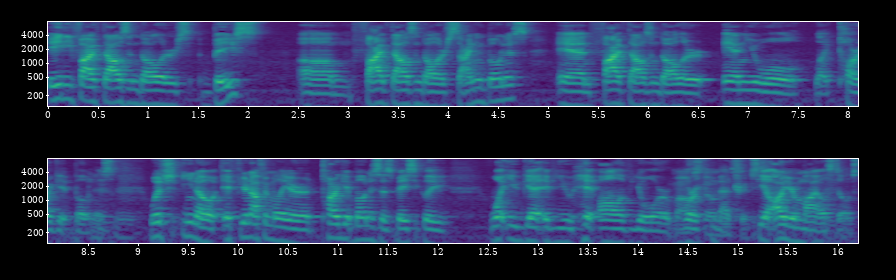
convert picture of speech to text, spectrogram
eighty-five thousand dollars base, um, five thousand dollars signing bonus, and five thousand dollar annual like target bonus. Mm-hmm. Which you know, if you're not familiar, target bonus is basically what you get if you hit all of your work metrics. Yeah, all your milestones.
